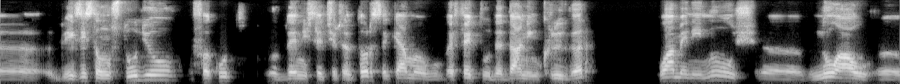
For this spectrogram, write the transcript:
Uh, există un studiu făcut de niște cercetători, se cheamă efectul de Dunning-Kruger. Oamenii nu, uh, nu au uh,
